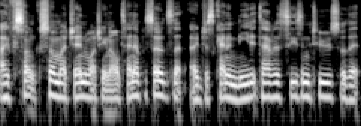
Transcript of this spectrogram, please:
I've sunk so much in watching all ten episodes that I just kind of need it to have a season two so that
